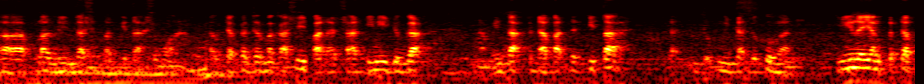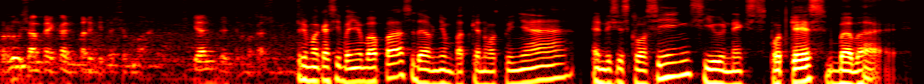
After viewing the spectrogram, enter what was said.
uh, lalu lintas buat kita semua. Saya ucapkan terima kasih pada saat ini juga nah, minta pendapat dari kita dan untuk minta dukungan. Inilah yang kita perlu sampaikan kepada kita semua. Sekian dan terima kasih. Terima kasih banyak Bapak sudah menyempatkan waktunya. And this is closing. See you next podcast. Bye-bye.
